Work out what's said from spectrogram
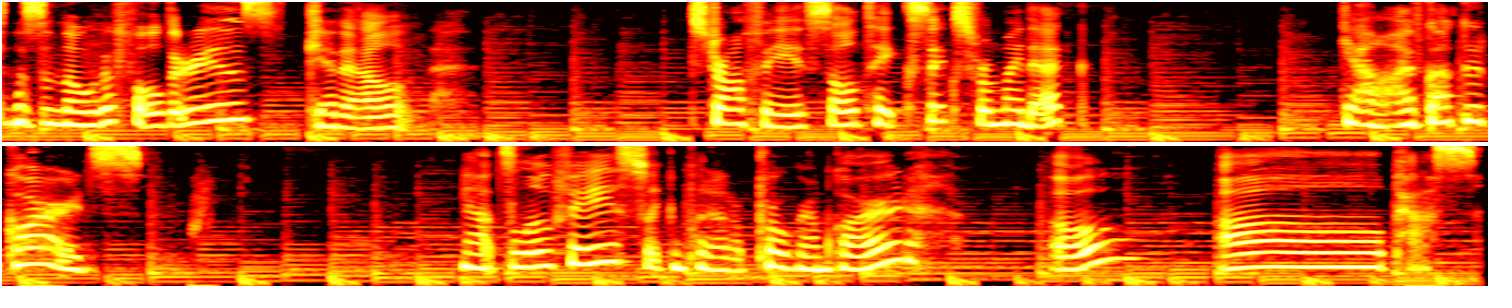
Doesn't know what a folder is? Get out. Straw face, I'll take six from my deck. Yeah, I've got good cards. Now it's low face, so I can put out a program card. Oh, I'll pass.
